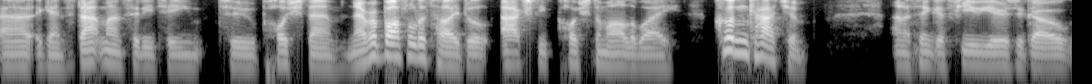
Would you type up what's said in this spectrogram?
uh, against that Man City team to push them. Never bottle the title, actually push them all the way. Couldn't catch him. And I think a few years ago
